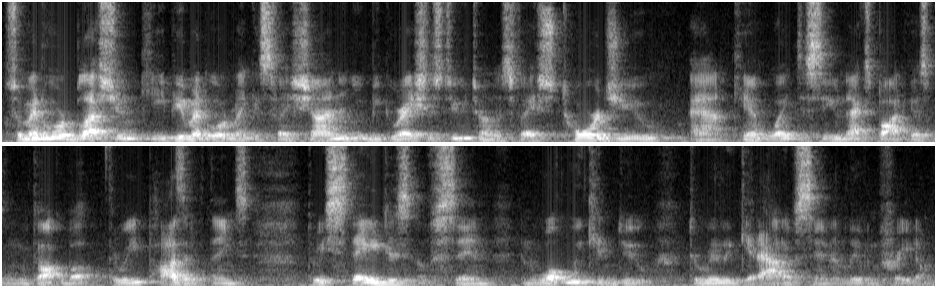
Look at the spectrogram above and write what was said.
So may the Lord bless you and keep you. May the Lord make his face shine in you, be gracious to you, turn his face towards you. And can't wait to see you next podcast when we talk about three positive things, three stages of sin, and what we can do to really get out of sin and live in freedom.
